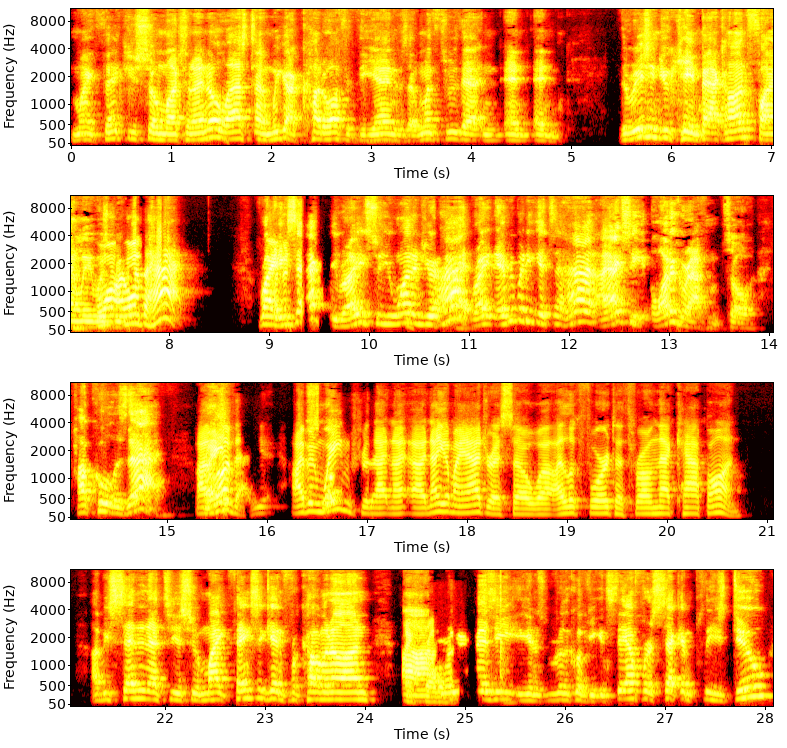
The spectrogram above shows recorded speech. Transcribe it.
Mike, thank you so much. And I know last time we got cut off at the end because I went through that, and and and the reason you came back on finally was well, I want the hat. Right, exactly, right. So you wanted your hat, right? Everybody gets a hat. I actually autograph them. So how cool is that? I right? love that. I've been so, waiting for that, and I, uh, now you got my address, so uh, I look forward to throwing that cap on. I'll be sending that to you soon, Mike. Thanks again for coming on. Thanks, uh, really busy. You know, it's really cool. If you can stay on for a second, please do.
